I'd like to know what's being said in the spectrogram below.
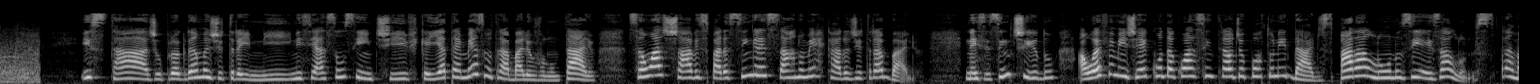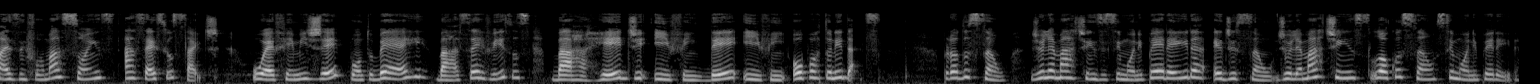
Estágio, programas de trainee, iniciação científica e até mesmo trabalho voluntário são as chaves para se ingressar no mercado de trabalho. Nesse sentido, a UFMG conta com a Central de Oportunidades para alunos e ex-alunos. Para mais informações, acesse o site ufmg.br barra serviços barra rede hífen de hífen oportunidades. Produção Júlia Martins e Simone Pereira, edição Júlia Martins, locução Simone Pereira.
